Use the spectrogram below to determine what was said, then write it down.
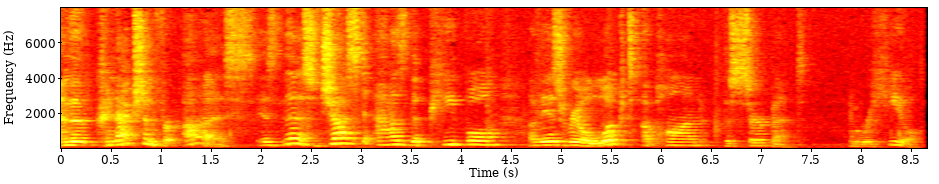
And the connection for us is this just as the people of Israel looked upon the serpent and were healed,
